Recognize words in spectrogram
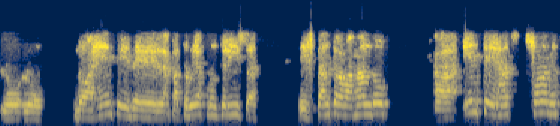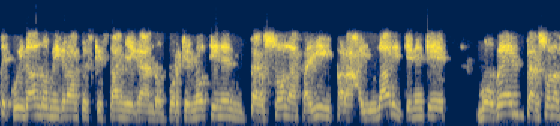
los agentes de la patrulla fronteriza están trabajando uh, en Texas solamente cuidando migrantes que están llegando porque no tienen personas ahí para ayudar y tienen que mover personas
